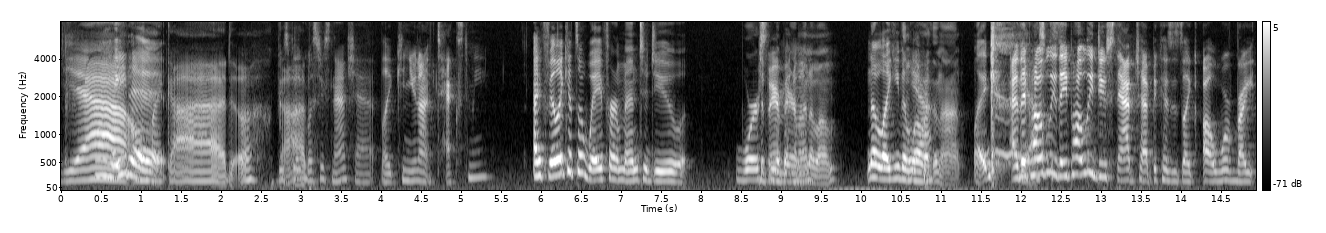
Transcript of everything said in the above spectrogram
Yeah. I hate Oh my god. Oh, Just be like, what's your snapchat like can you not text me i feel like it's a way for men to do worse The than the bare bare minimum. minimum No, like even lower Yeah. than that. Like And uh, they Yeah. probably they probably do Snapchat because it's like, oh, we're right,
